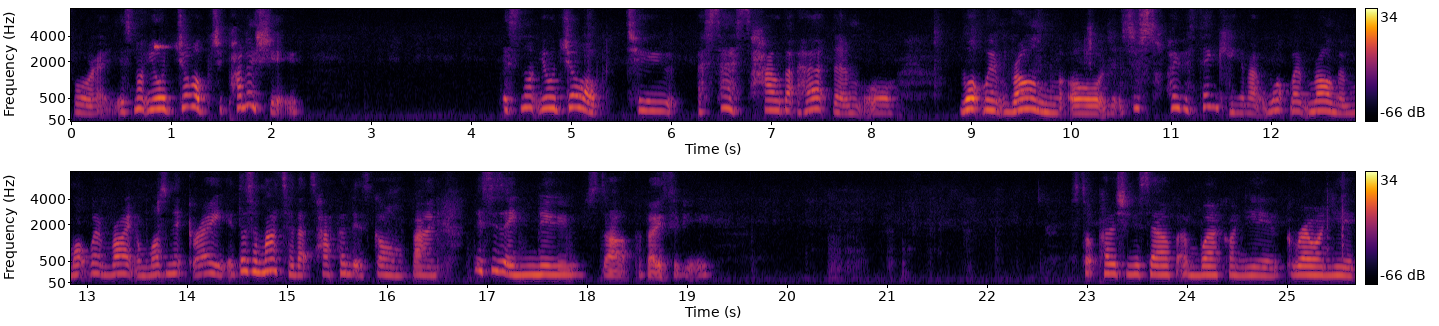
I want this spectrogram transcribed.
for it. It's not your job to punish you. It's not your job to assess how that hurt them or what went wrong or just stop overthinking about what went wrong and what went right and wasn't it great. It doesn't matter that's happened it's gone bang. This is a new start for both of you. Stop punishing yourself and work on you grow on you.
